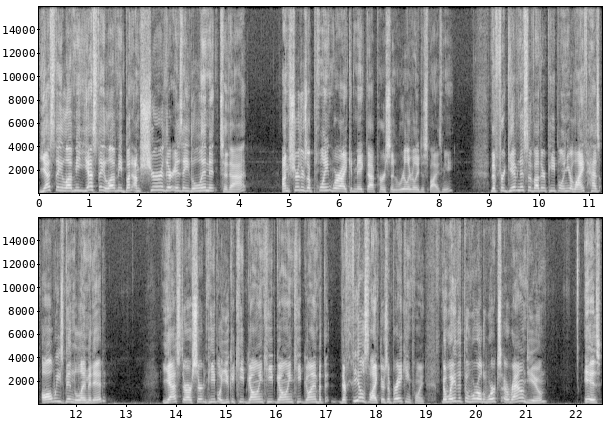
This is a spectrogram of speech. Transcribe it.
Yes, they love me. Yes, they love me, but I'm sure there is a limit to that. I'm sure there's a point where I can make that person really, really despise me. The forgiveness of other people in your life has always been limited. Yes, there are certain people you could keep going, keep going, keep going, but th- there feels like there's a breaking point. The way that the world works around you is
